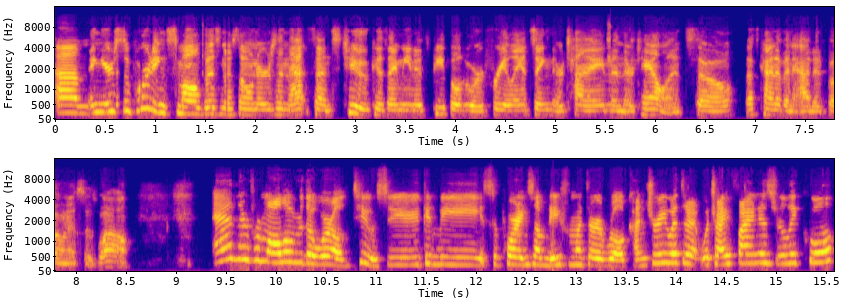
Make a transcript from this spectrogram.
Um, and you're supporting small business owners in that sense too, because I mean, it's people who are freelancing their time and their talent. So that's kind of an added bonus as well. And they're from all over the world too. So you can be supporting somebody from a third world country with it, which I find is really cool.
